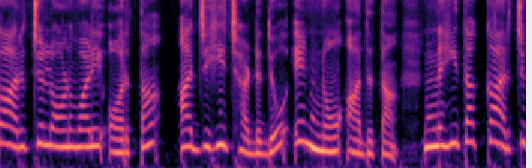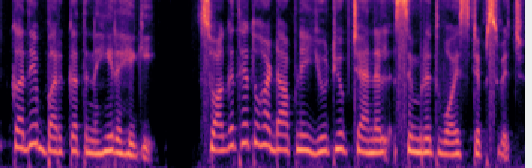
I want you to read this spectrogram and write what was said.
ਘਰ ਚਲਾਉਣ ਵਾਲੀ ਔਰਤਾਂ ਅੱਜ ਹੀ ਛੱਡ ਦਿਓ ਇਹ ਨੌ ਆਦਤਾਂ। ਨਹੀਂ ਤਾਂ ਘਰ 'ਚ ਕਦੇ ਬਰਕਤ ਨਹੀਂ ਰਹੇਗੀ। ਸਵਾਗਤ ਹੈ ਤੁਹਾਡਾ ਆਪਣੇ YouTube channel Simrat voice tips ਵਿੱਚ।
